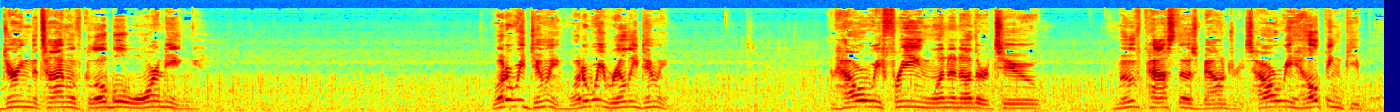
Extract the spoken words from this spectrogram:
During the time of global warming, what are we doing? What are we really doing? And how are we freeing one another to move past those boundaries? How are we helping people?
